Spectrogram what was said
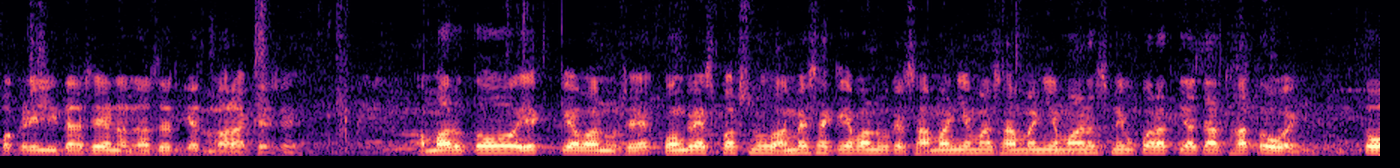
પકડી લીધા છે અને નજરકેદમાં રાખે છે. અમારું તો એક કહેવાનું છે, કોંગ્રેસ પક્ષનું હંમેશા કહેવાનું કે સામાન્યમાં સામાન્ય માણસની ઉપર અત્યાચાર થતો હોય તો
